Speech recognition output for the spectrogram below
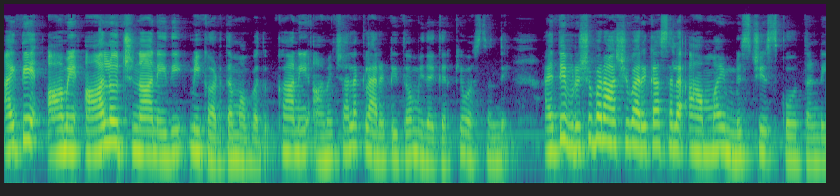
అయితే ఆమె ఆలోచన అనేది మీకు అర్థం అవ్వదు. కానీ ఆమె చాలా క్లారిటీతో మీ దగ్గరికి వస్తుంది. అయితే వృషభ రాశి వారికి అసలు ఆ అమ్మాయి మిస్ చేసుకోవద్దండి.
